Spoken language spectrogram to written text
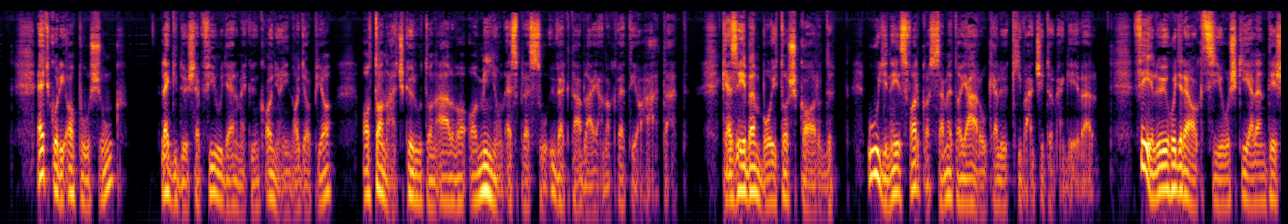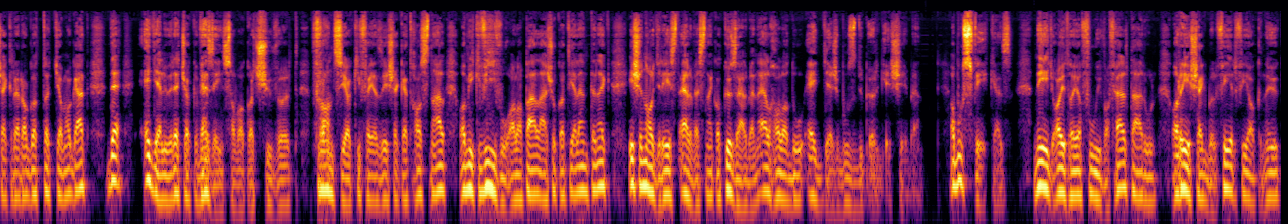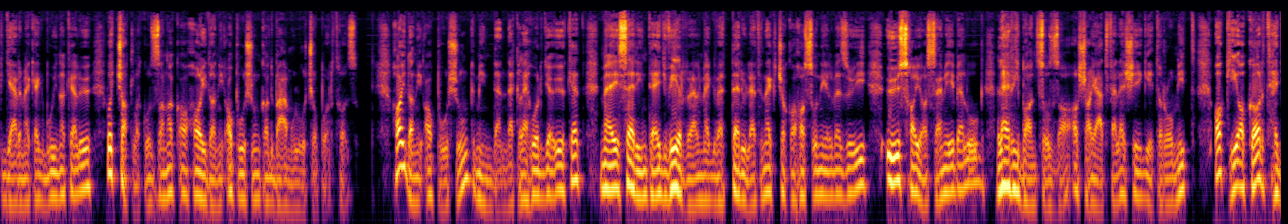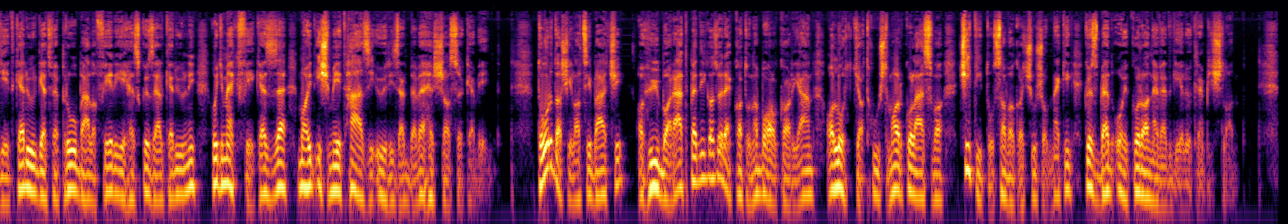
Egykori apósunk, legidősebb fiúgyermekünk anyai nagyapja, a tanács körúton állva a Mignon Espresso üvegtáblájának veti a hátát. Kezében bojtos kard. Úgy néz farkas szemet a járókelők kíváncsi tömegével. Félő, hogy reakciós kijelentésekre ragadtatja magát, de egyelőre csak vezényszavakat süvölt, francia kifejezéseket használ, amik vívó alapállásokat jelentenek, és nagy részt elvesznek a közelben elhaladó egyes busz dübörgésében. A busz fékez. Négy ajtaja fújva feltárul, a résekből férfiak, nők, gyermekek bújnak elő, hogy csatlakozzanak a hajdani apósunkat bámuló csoporthoz. Hajdani apósunk mindennek lehordja őket, mely szerinte egy vérrel megvett területnek csak a haszonélvezői, őszhaja szemébe lóg, leribancozza a saját feleségét, Romit, aki a karthegyét kerülgetve próbál a férjéhez közel kerülni, hogy megfékezze, majd ismét házi őrizetbe vehesse a szökevényt. Tordasi Laci bácsi, a hű barát pedig az öreg katona balkarján, a lottyat húst markolászva, csitító szavakat susog nekik, közben olykor a nevetgélőkre pislant.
